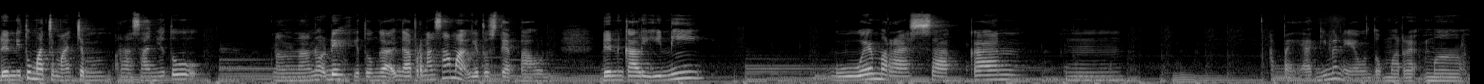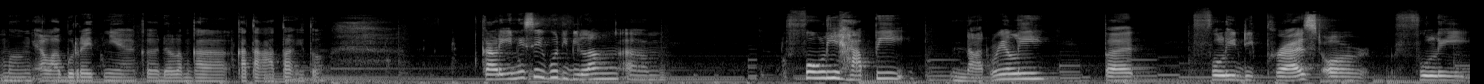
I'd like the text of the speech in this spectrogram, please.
Dan itu macem-macem rasanya tuh nano-nano deh gitu. Nggak nggak pernah sama gitu setiap tahun. Dan kali ini gue merasakan hmm, apa ya gimana ya untuk me, mengelaborate-nya ke dalam kata-kata gitu. Kali ini sih gue dibilang um, fully happy not really but fully depressed or fully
